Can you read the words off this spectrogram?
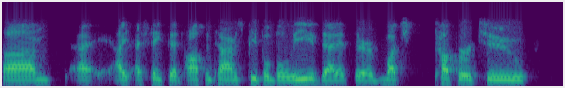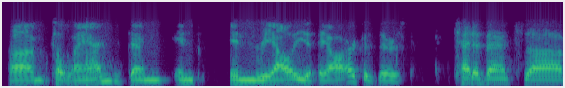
Um, I, I think that oftentimes people believe that it, they're much tougher to um, to land than in in reality that they are because there's TED events uh,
